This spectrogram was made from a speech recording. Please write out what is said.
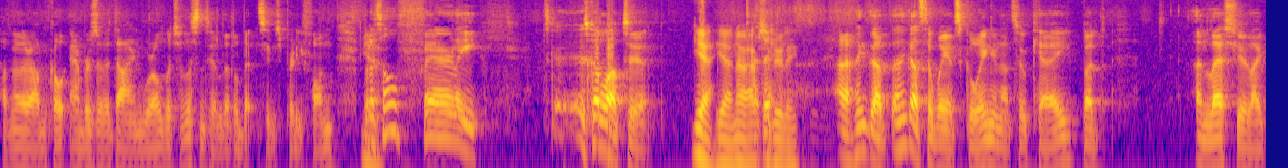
Have another album called Embers of a Dying World, which I've listened to a little bit. Seems pretty fun, but Yeah. it's all fairly. It's, it's got a lot to it. Yeah, yeah, no, I think- absolutely. And I think that I think that's the way it's going, and that's okay. But unless you're like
